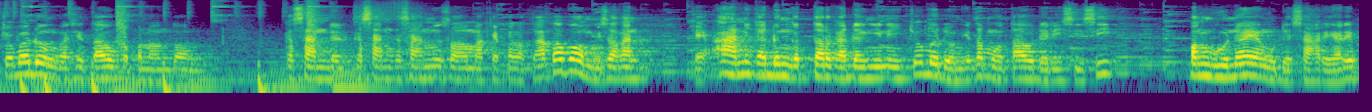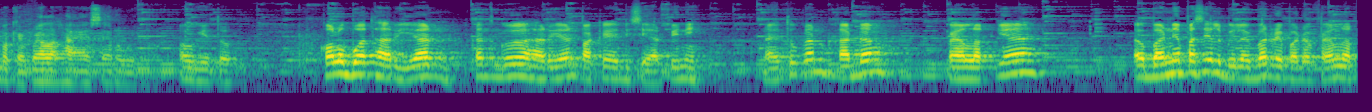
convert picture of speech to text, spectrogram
Coba dong kasih tahu ke penonton kesan dan kesan kesan lu selama pakai velg. Nggak apa-apa om, misalkan kayak ah ini kadang getar kadang ini. Coba dong kita mau tahu dari sisi pengguna yang udah sehari-hari pakai velg ASR gitu. Oh gitu. Kalau buat harian, kan gue harian pakai di CRV nih. Nah itu kan kadang velgnya eh, bannya pasti lebih lebar daripada velg.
